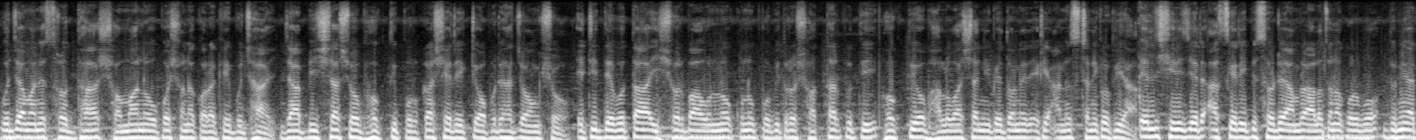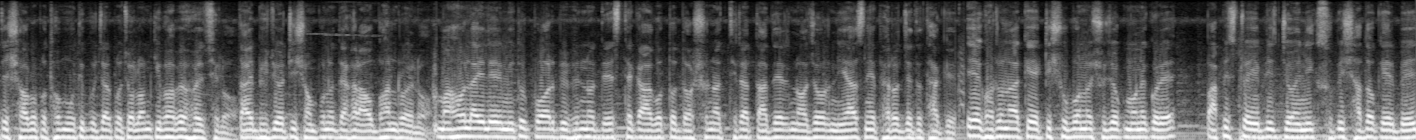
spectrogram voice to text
পূজা মানে শ্রদ্ধা, সম্মান ও উপাসনা করাকে বোঝায়, যা বিশ্বাস ও ভক্তি প্রকাশের একটি অপরিহার্য অংশ। এটি দেবতা, ঈশ্বর বা অন্য কোনো পবিত্র সত্তার প্রতি ভক্তি ও ভালোবাসা নিবেদনের একটি আনুষ্ঠানিক প্রক্রিয়া। এল সিরিজের আজকের এপিসোডে আমরা আলোচনা করব দুনিয়াতে সর্বপ্রথম মূর্তি পূজার প্রচলন কীভাবে হয়েছিল, তাই ভিডিওটি সম্পূর্ণ দেখার আহ্বান রইল। মাহলাইলের মৃত্যুর পর বিভিন্ন দেশ থেকে আগত দর্শনার্থীরা তাদের নজর নিয়াজ নিয়ে ফেরত যেতে থাকে। এ ঘটনাকে একটি সুবর্ণ সুযোগ মনে করে পাপিষ্ট ইবলিস জৈনিক সুফি সাধকের বেশ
